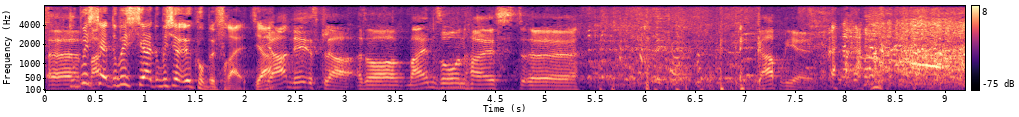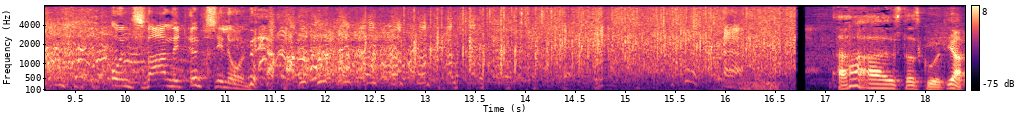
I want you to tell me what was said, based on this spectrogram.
Du bist ja, du bist ja, du bist ja ökobefreit, ja? Ja, nee, ist klar. Also mein Sohn heißt äh, Gabriel. Und zwar mit Y. Ah, ist das gut. Ja,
